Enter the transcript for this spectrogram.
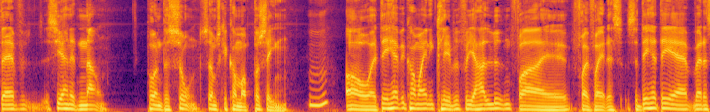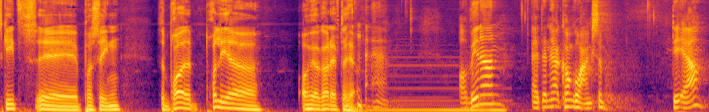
der siger han et navn på en person, som skal komme op på scenen. Mm-hmm. Og øh, det er her, vi kommer ind i klippet, for jeg har lyden fra, øh, fra i fredags. Så det her, det er, hvad der skete øh, på scenen. Så prøv, prøv lige at, at høre godt efter her. Og vinderen af den her konkurrence, det er...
